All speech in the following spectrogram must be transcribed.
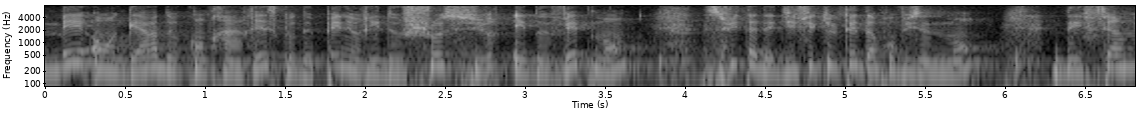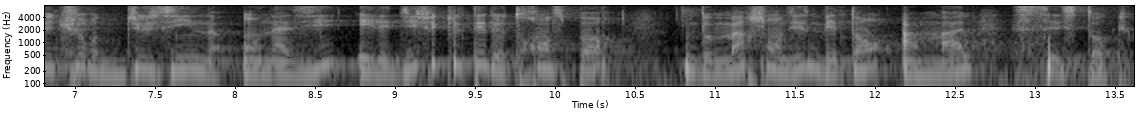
met en garde contre un risque de pénurie de chaussures et de vêtements suite à des difficultés d'approvisionnement, des fermetures d'usines en Asie et les difficultés de transport de marchandises mettant à mal ces stocks.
